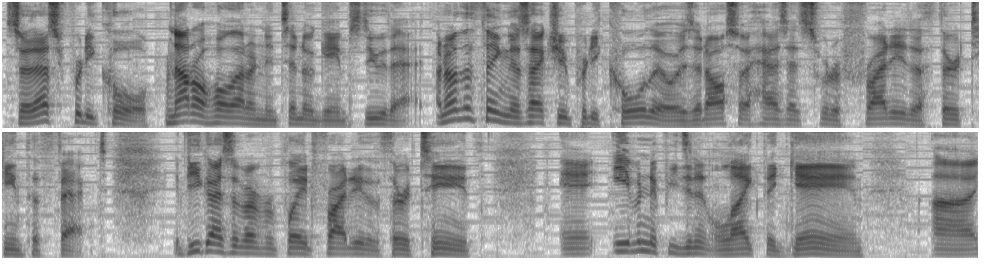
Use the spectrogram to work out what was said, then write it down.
So that's pretty cool. Not a whole lot of Nintendo games do that. Another thing that's actually pretty cool though is it also has that sort of Friday the 13th effect. If you guys have ever played Friday the 13th, and even if you didn't like the game, uh,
